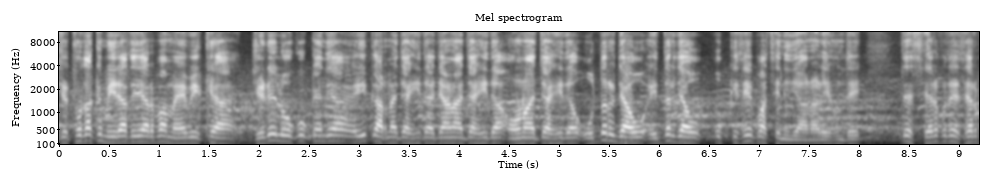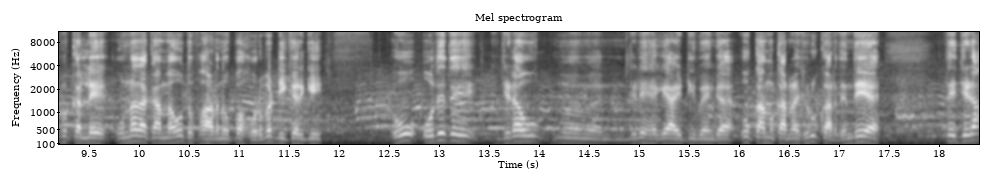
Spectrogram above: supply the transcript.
ਜਿੱਥੋਂ ਤੱਕ ਮੇਰਾ ਤਜਰਬਾ ਮੈਂ ਵੇਖਿਆ ਜਿਹੜੇ ਲੋਕ ਉਹ ਕਹਿੰਦੇ ਆ ਇਹ ਕਰਨਾ ਚਾਹੀਦਾ ਜਾਣਾ ਚਾਹੀਦਾ ਆਉਣਾ ਚਾਹੀਦਾ ਉਧਰ ਜਾਓ ਇੱਧਰ ਜਾਓ ਉਹ ਕਿਸੇ ਪਾਸੇ ਨਹੀਂ ਜਾਣ ਵਾਲੇ ਹੁੰਦੇ। ਤੇ ਸਿਰਫ ਤੇ ਸਿਰਫ ਇਕੱਲੇ ਉਹਨਾਂ ਦਾ ਕੰਮ ਹੈ ਉਹ ਦਫਾੜ ਨੂੰ ਆਪਾਂ ਹੋਰ ਵੱਡੀ ਕਰੀਏ ਉਹ ਉਹਦੇ ਤੇ ਜਿਹੜਾ ਉਹ ਜਿਹੜੇ ਹੈਗੇ ਆਈਟੀ ਬੈਂਕ ਆ ਉਹ ਕੰਮ ਕਰਨਾ ਸ਼ੁਰੂ ਕਰ ਦਿੰਦੇ ਆ। ਤੇ ਜਿਹੜਾ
